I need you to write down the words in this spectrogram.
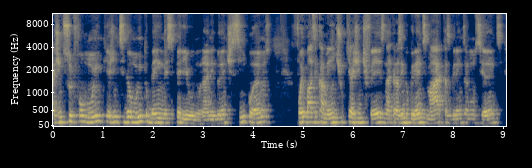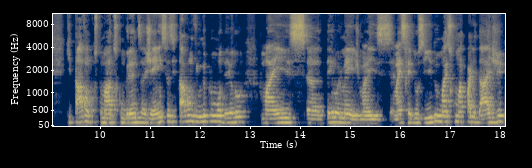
a gente surfou muito e a gente se deu muito bem nesse período. Né? Durante cinco anos, foi basicamente o que a gente fez, né? trazendo grandes marcas, grandes anunciantes que estavam acostumados com grandes agências e estavam vindo para um modelo mais uh, tailor-made, mais, mais reduzido, mas com uma qualidade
